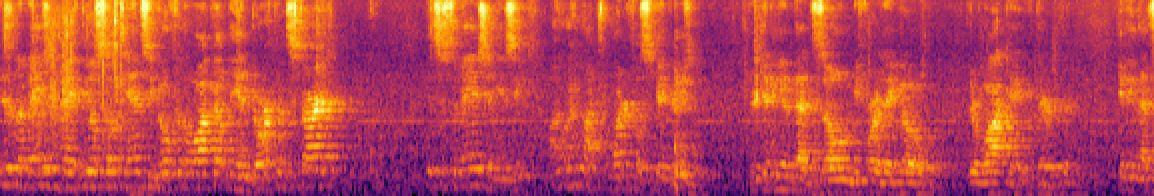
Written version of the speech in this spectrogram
Isn't it amazing how you feel so tense? You go for the walk up, the endorphins start. It's just amazing. You see, I watch wonderful speakers. They're getting into that zone before they go. They're walking. They're, they're getting that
